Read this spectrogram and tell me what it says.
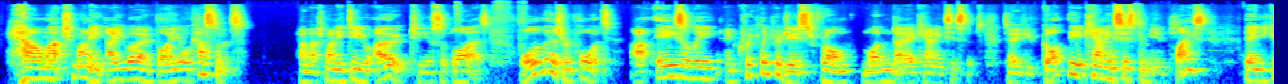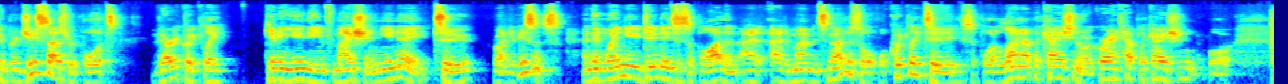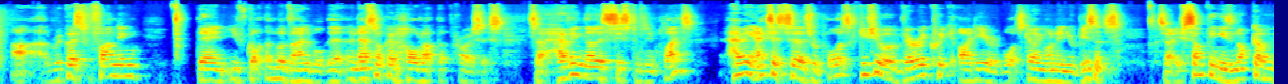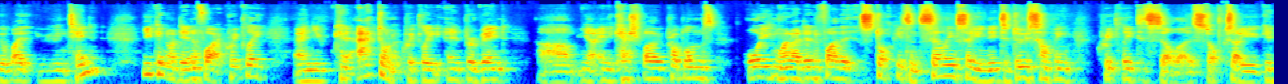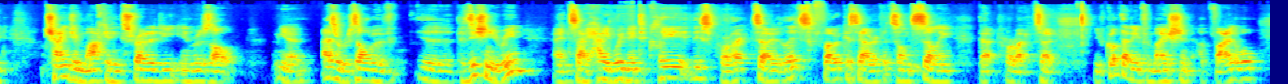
How much money are you owed by your customers? How much money do you owe to your suppliers? All of those reports are easily and quickly produced from modern day accounting systems. So if you've got the accounting system in place, then you can produce those reports very quickly giving you the information you need to run your business. And then when you do need to supply them at, at a moment's notice or, or, quickly to support a loan application or a grant application or uh, a request for funding, then you've got them available there. And that's not going to hold up the process. So having those systems in place, having access to those reports gives you a very quick idea of what's going on in your business. So if something is not going the way that you intended, you can identify it quickly and you can act on it quickly and prevent um, you know, any cash flow problems, or you might identify that stock isn't selling, so you need to do something quickly to sell those stocks. So you could change your marketing strategy in result, you know, as a result of the position you're in, and say, hey, we need to clear this product, so let's focus our efforts on selling that product. So you've got that information available.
